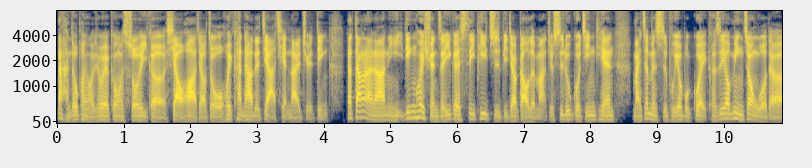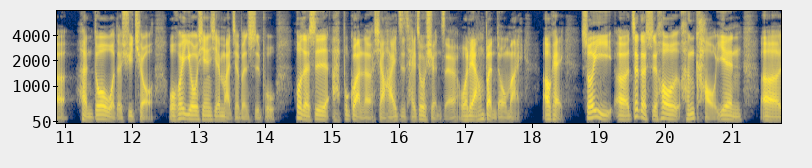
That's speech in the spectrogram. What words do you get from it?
那很多朋友就会跟我说一个笑话，叫做“我会看它的价钱来决定”。那当然啊，你一定会选择一个 CP 值比较高的嘛。就是如果今天买这本食谱又不贵，可是又命中我的很多我的需求，我会优先先买这本食谱，或者是啊，不管了，小孩子才做选择，我两本都买。OK。所以，呃，这个时候很考验呃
